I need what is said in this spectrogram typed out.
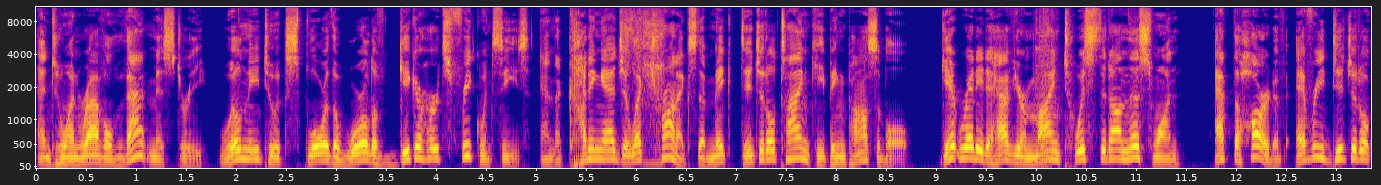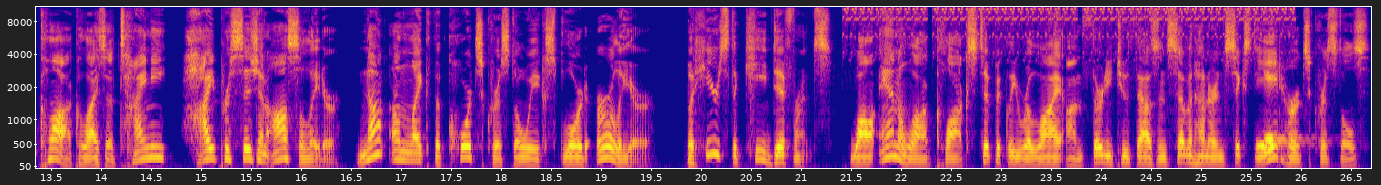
And to unravel that mystery, we'll need to explore the world of gigahertz frequencies and the cutting-edge electronics that make digital timekeeping possible. Get ready to have your mind twisted on this one. At the heart of every digital clock lies a tiny, high-precision oscillator, not unlike the quartz crystal we explored earlier. But here's the key difference. While analog clocks typically rely on 32,768 Hz crystals,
